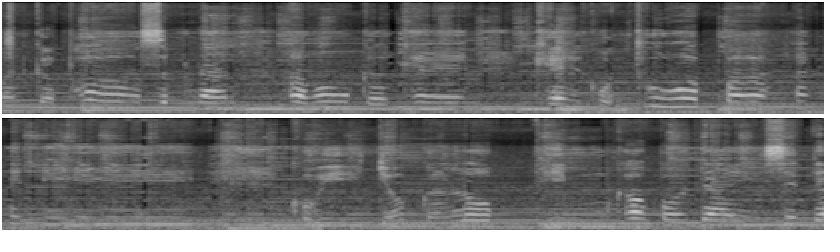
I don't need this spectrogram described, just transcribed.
มันก็พอสำนันเฮาก็แค่ แค่คนทั่วไป คุยจบก็ลบทิมพ์เข้าบ่ได้เสียด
